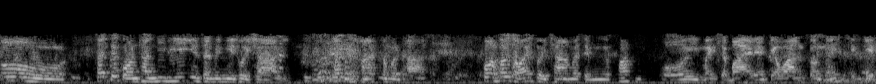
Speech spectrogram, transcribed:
โอ้ ท่านแต่ก่อนท่านดีๆอยู่ท่านไม่มีถ้วยชาท่านหาธรรมดาพอเขาถอยถ้วยชามาเสมือพับโอ้ยไม่สบายแล้วจะวางตรงไหนจะเก็บ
